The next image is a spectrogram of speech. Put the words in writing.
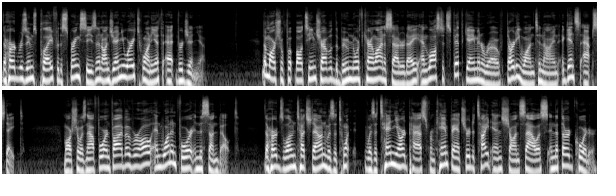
The herd resumes play for the spring season on January 20th at Virginia. The Marshall football team traveled to Boone, North Carolina Saturday and lost its fifth game in a row, 31 to 9 against App State. Marshall is now 4 and 5 overall and 1 and 4 in the Sun Belt. The herd's lone touchdown was a tw- was a 10-yard pass from Cam Fancher to tight end Sean Salas in the third quarter.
